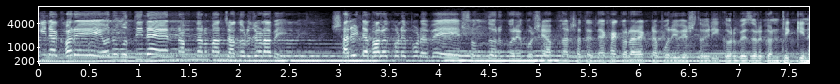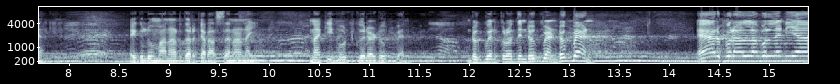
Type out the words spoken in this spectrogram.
কিনা ঘরে? অনুমতি নেন, আপনার মা চাদর জড়াবে, শাড়িটা ভালো করে পড়বে, সুন্দর করে বসে আপনার সাথে দেখা করার একটা পরিবেশ তৈরি করবে যেরকম ঠিক কিনা? এগুলো মানার দরকার আছে না নাই? নাকি হুট করে ঢুকবেন? ঢুকবেন, কোনোদিন ঢুকবেন? ঢুকবেন? এরপর আল্লাহ বললেন ইয়া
